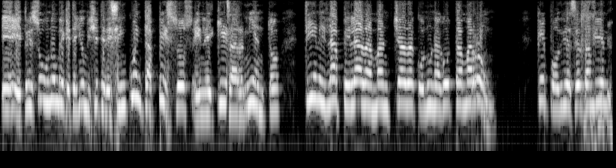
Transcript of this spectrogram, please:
eh, expresó un hombre que tenía un billete de 50 pesos en el que Sarmiento tiene la pelada manchada con una gota marrón. ¿Qué podría ser también?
